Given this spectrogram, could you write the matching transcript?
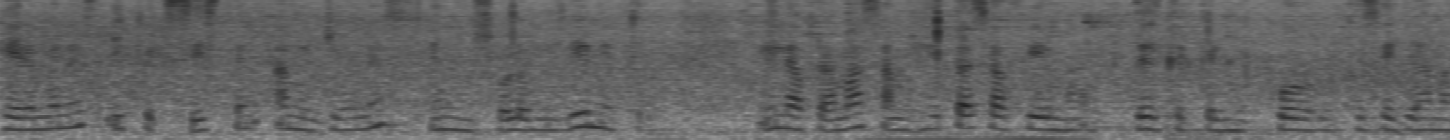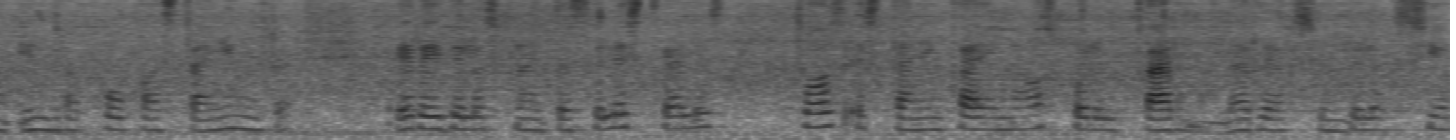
gérmenes y que existen a millones en un solo milímetro. En la Brahma Samhita se afirma desde que el microbio que se llama Indrapopa hasta Indra, el rey de los planetas celestiales, todos están encadenados por el karma, la reacción de la acción.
